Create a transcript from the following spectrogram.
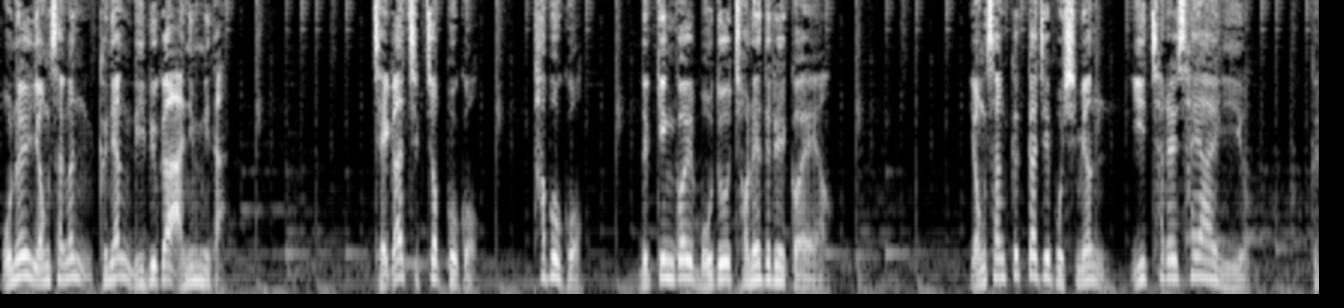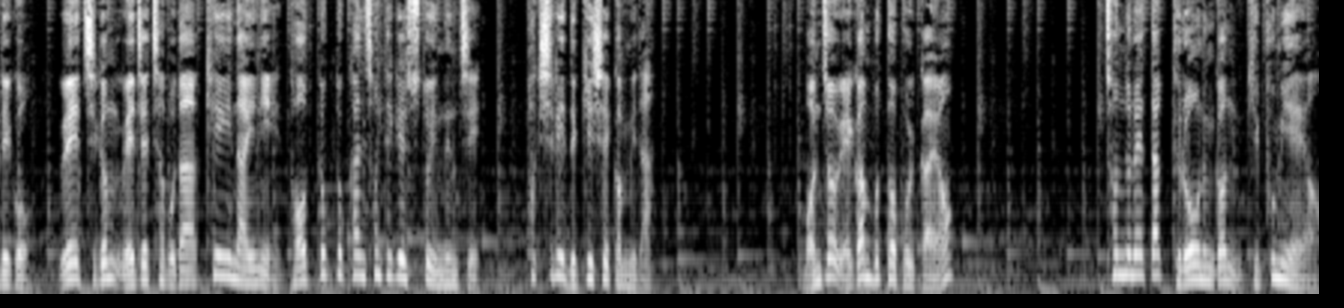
오늘 영상은 그냥 리뷰가 아닙니다. 제가 직접 보고, 타보고, 느낀 걸 모두 전해드릴 거예요. 영상 끝까지 보시면 이 차를 사야 할 이유, 그리고 왜 지금 외제차보다 K9이 더 똑똑한 선택일 수도 있는지 확실히 느끼실 겁니다. 먼저 외관부터 볼까요? 첫눈에 딱 들어오는 건 기품이에요.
